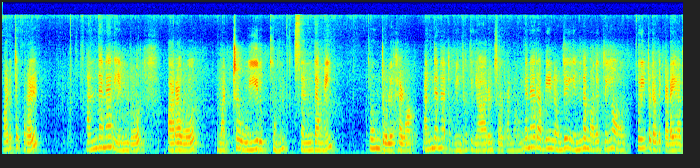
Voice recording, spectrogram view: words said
அடுத்த குரல் அந்தனர் என்போர் அறவோர் மற்ற உயிருக்கும் செந்தமை பூண்டொழுகலாம். அந்தனர் அப்படின்றது யாருன்னு சொல்றாங்க. அந்தனர் அப்படின்னு வந்து எந்த மதத்தையும் அவங்க குறிப்பிடுறது கிடையாது.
